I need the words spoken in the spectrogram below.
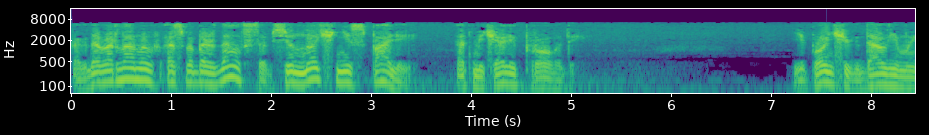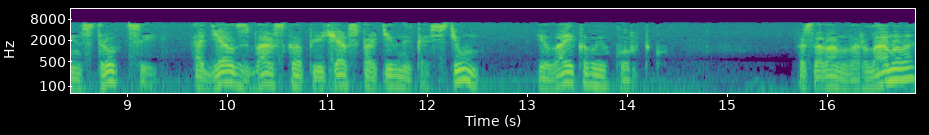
Когда Варламов освобождался, всю ночь не спали, отмечали проводы. Япончик дал ему инструкции, одел с барского плеча в спортивный костюм и лайковую куртку. По словам Варламова,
